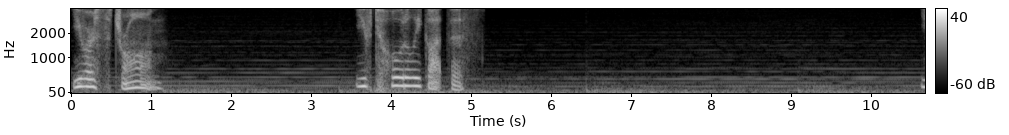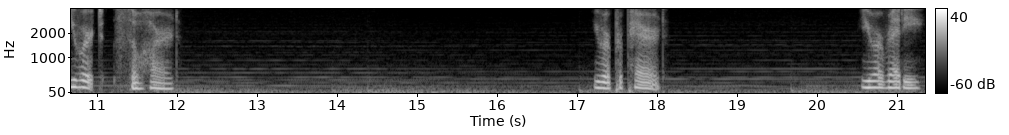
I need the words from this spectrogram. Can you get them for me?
You are strong. You've totally got this. You worked so hard. You are prepared. You are ready.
